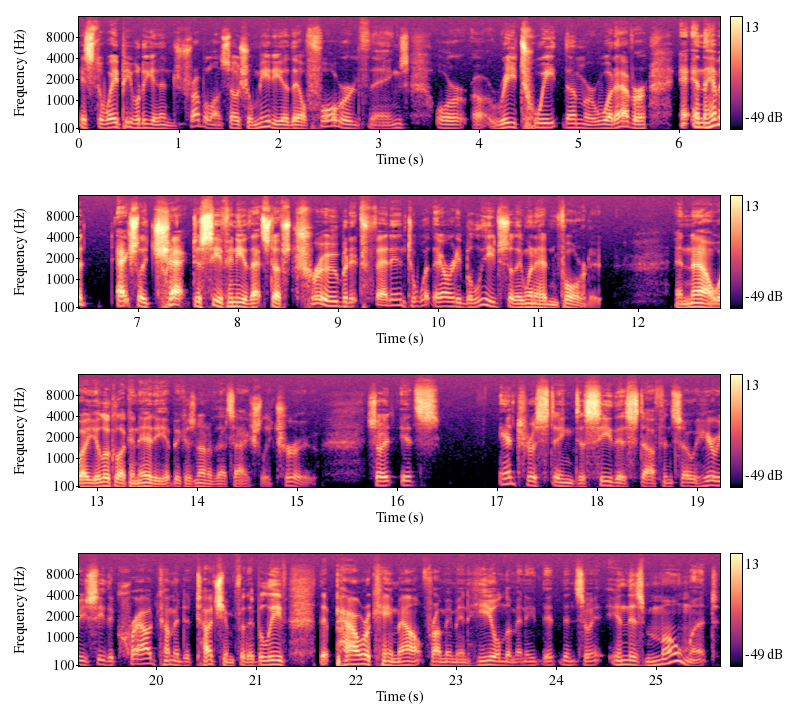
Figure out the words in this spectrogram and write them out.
It's the way people get into trouble on social media. They'll forward things or uh, retweet them or whatever, and they haven't actually checked to see if any of that stuff's true, but it fed into what they already believed, so they went ahead and forwarded it. And now, well, you look like an idiot because none of that's actually true. So it, it's interesting to see this stuff. And so here you see the crowd coming to touch him, for they believe that power came out from him and healed them. And, he, and so in this moment,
